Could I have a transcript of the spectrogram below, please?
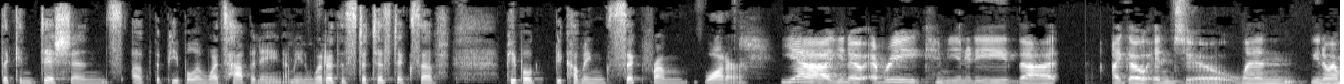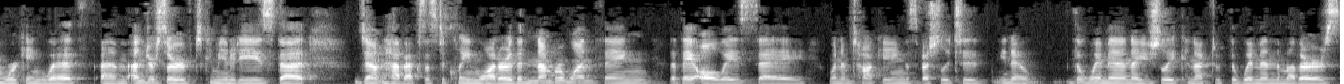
the conditions of the people and what's happening? I mean, what are the statistics of people becoming sick from water? Yeah, you know, every community that I go into when you know I'm working with um, underserved communities that don't have access to clean water. The number one thing that they always say when I'm talking, especially to you know the women, I usually connect with the women, the mothers.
